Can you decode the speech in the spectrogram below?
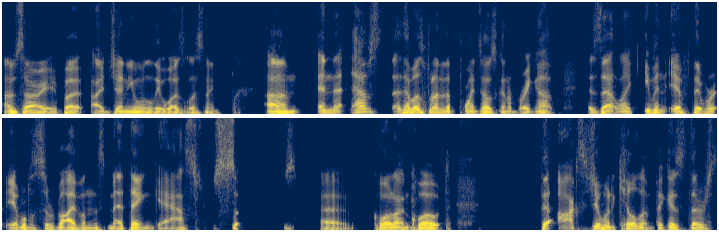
I'm sorry, but I genuinely was listening. Um, and that, that was that was one of the points I was going to bring up is that like even if they were able to survive on this methane gas, s- uh, quote unquote, the oxygen would kill them because there's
